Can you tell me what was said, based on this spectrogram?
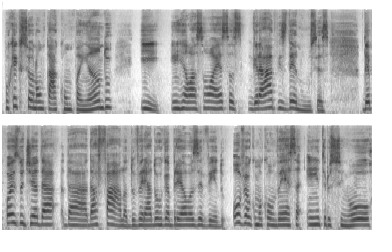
Por que, que o senhor não está acompanhando? E em relação a essas graves denúncias, depois do dia da, da, da, fala do vereador Gabriel Azevedo, houve alguma conversa entre o senhor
